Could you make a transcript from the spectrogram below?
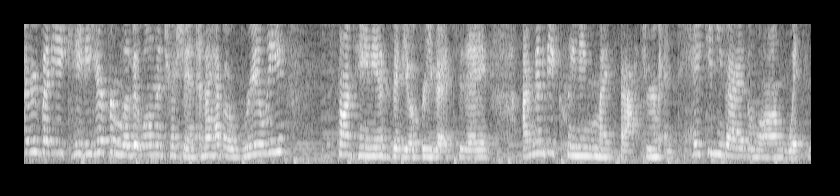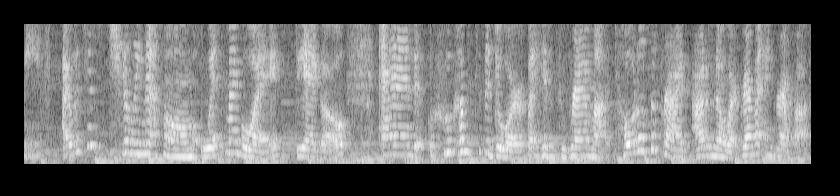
Hi everybody, Katie here from Live It Well Nutrition and I have a really spontaneous video for you guys today. I'm gonna be cleaning my bathroom and taking you guys along with me. I was just chilling at home with my boy, Diego, and who comes to the door but his grandma, total surprise out of nowhere, grandma and grandpa.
